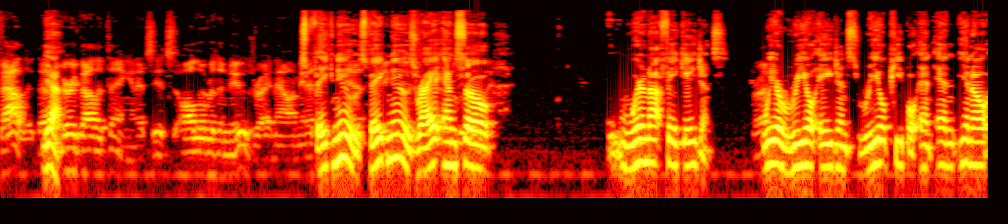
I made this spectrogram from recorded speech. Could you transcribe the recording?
valid. That's yeah. a very valid thing, and it's it's all over the news right now. I mean, it's it's, fake news, fake, fake, news, right? And so we're not fake agents. Right. We are real agents, real people, and and you know,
